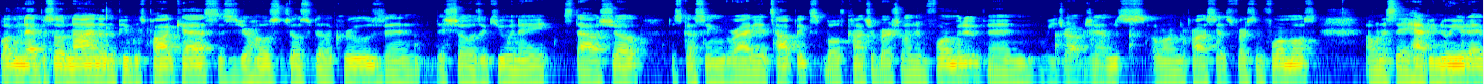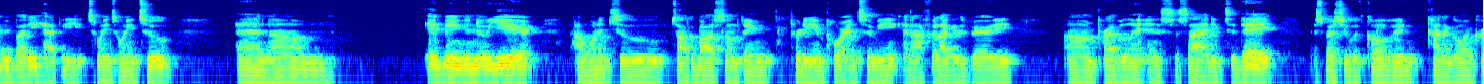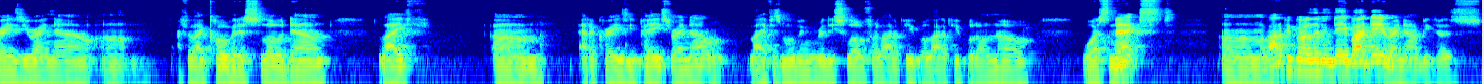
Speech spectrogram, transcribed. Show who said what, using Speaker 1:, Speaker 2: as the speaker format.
Speaker 1: Welcome to episode nine of the People's Podcast. This is your host Joseph Dela Cruz, and this show is a Q&A style show discussing a variety of topics, both controversial and informative, and we drop gems along the process. First and foremost, I want to say Happy New Year to everybody. Happy 2022, and um, it being the new year, I wanted to talk about something pretty important to me, and I feel like it's very um, prevalent in society today, especially with COVID kind of going crazy right now. Um, I feel like COVID has slowed down life um, at a crazy pace right now. Life is moving really slow for a lot of people. A lot of people don't know what's next. Um, a lot of people are living day by day right now because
